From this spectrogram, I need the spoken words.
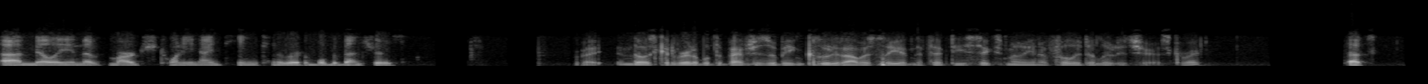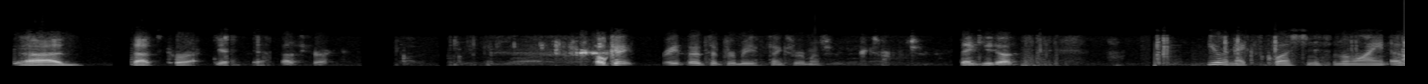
uh, of March 2019 convertible debentures. Right. And those convertible debentures will be included, obviously, in the 56 million of fully diluted shares, correct? That's uh, that's correct. Yeah, yeah, that's correct. Okay, great. That's it for me. Thanks very much. Thank you, Doug. Your next question is from the line of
